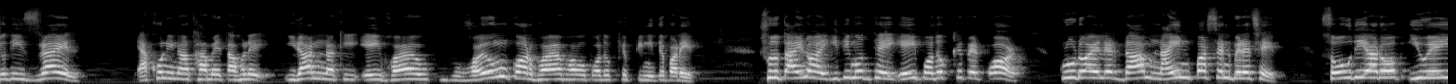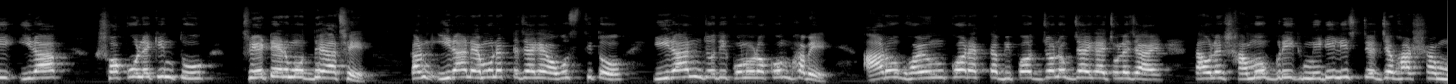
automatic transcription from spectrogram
যদি ইসরায়েল এখনই না থামে, তাহলে ইরান নাকি এই ভয় ভয়ঙ্কর ভয়াবহ পদক্ষেপটি নিতে পারে। শুধু তাই নয়, ইতিমধ্যেই এই পদক্ষেপের পর ক্রুড অয়েলের দাম নাইন পার্সেন্ট বেড়েছে। সৌদি আরব, ইউএই, ইরাক সকলে কিন্তু থ্রেটের মধ্যে আছে। কারণ ইরান এমন একটা জায়গায় অবস্থিত, ইরান যদি কোনো রকম ভাবে আরও ভয়ঙ্কর একটা বিপজ্জনক জায়গায় চলে যায়, তাহলে সামগ্রিক মিডিল ইস্টের যে ভারসাম্য,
